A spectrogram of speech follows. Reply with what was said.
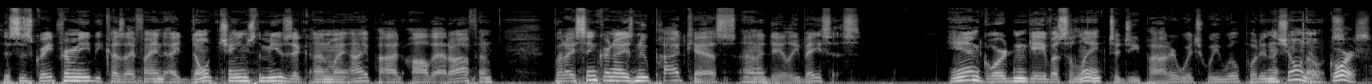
This is great for me because I find I don't change the music on my iPod all that often, but I synchronize new podcasts on a daily basis. And Gordon gave us a link to GPodder, which we will put in the show notes. Of course.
